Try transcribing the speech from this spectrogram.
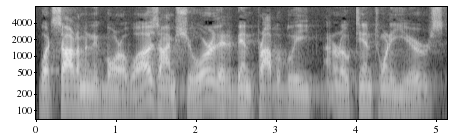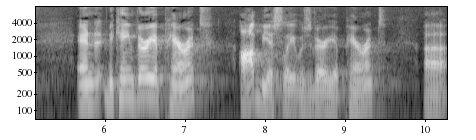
what Sodom and Gomorrah was, I'm sure. That had been probably, I don't know, 10, 20 years. And it became very apparent, obviously, it was very apparent, uh,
